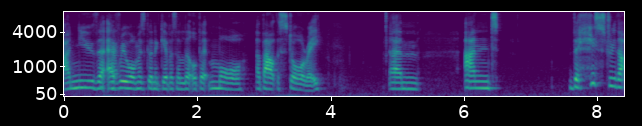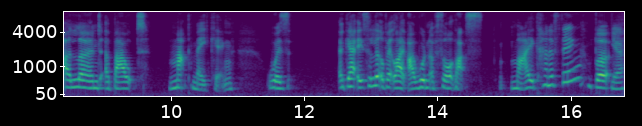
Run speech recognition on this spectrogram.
I knew that Okay. everyone was going to give us a little bit more about the story. Um, and the history that I learned about map making was again it's a little bit like I wouldn't have thought that's my kind of thing, but Yeah.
